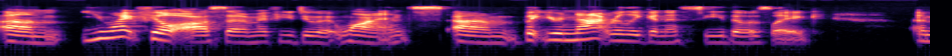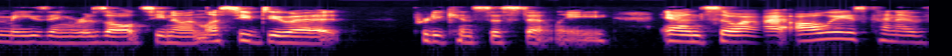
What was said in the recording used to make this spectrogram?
um, you might feel awesome if you do it once, um, but you're not really going to see those like amazing results, you know, unless you do it pretty consistently. And so I always kind of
